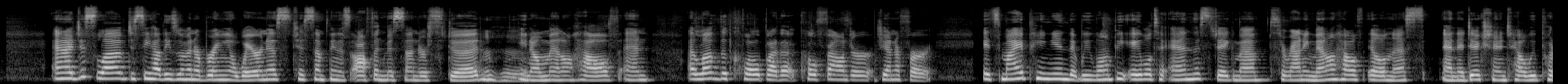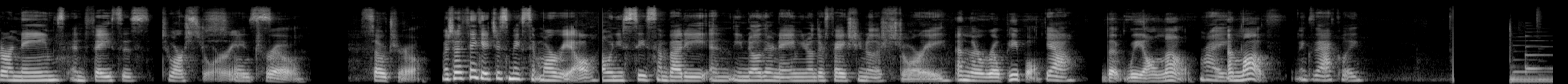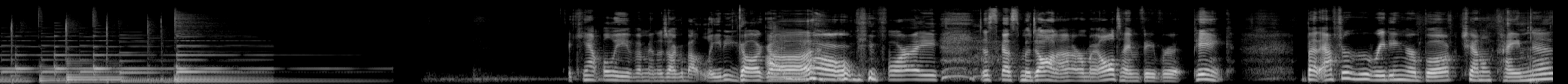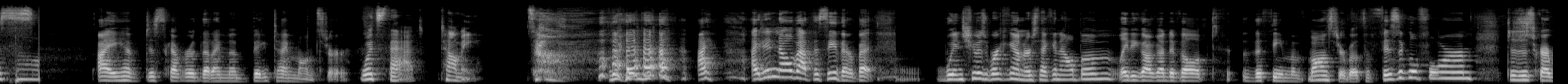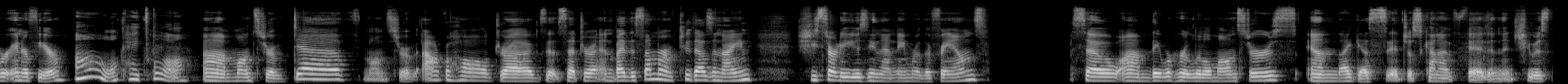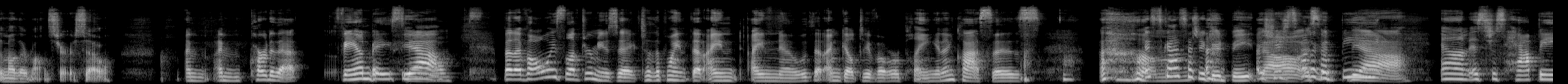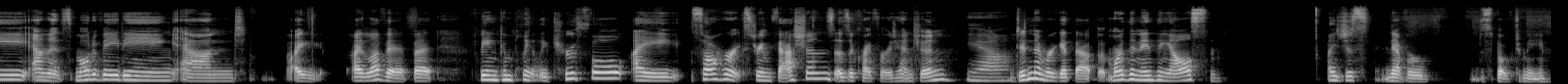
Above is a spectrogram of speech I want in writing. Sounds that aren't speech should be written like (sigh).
And I just love to see how these women are bringing awareness to something that's often misunderstood, mm-hmm. you know, mental health. And I love the quote by the co founder, Jennifer. It's my opinion that we won't be able to end the stigma surrounding mental health illness and addiction until we put our names and faces to our stories. So true. So true. Which I think it just makes it more real when you see somebody and you know their name, you know their face, you know their story. And they're real people. Yeah. That we all know. Right. And love. Exactly. I can't believe I'm going to talk about Lady Gaga I (laughs) before I discuss Madonna or my all time favorite, Pink. But after her reading her book, Channel Kindness, oh. I have discovered that I'm a big time monster. What's that? Tell me. So (laughs) I I didn't know about this either, but when she was working on her second album, Lady Gaga developed the theme of monster, both a physical form to describe her inner fear. Oh, okay, cool. Um, monster of death, monster of alcohol, drugs, etc. And by the summer of 2009, she started using that name with her fans. So um, they were her little monsters, and I guess it just kind of fit. And then she was the mother monster. So I'm I'm part of that fan base yeah. now. But I've always loved her music to the point that I I know that I'm guilty of overplaying it in classes. Um, it's got such a good beat, (laughs) though. It's just got it's a good beat. Yeah. And it's just happy and it's motivating and I I love it. But being completely truthful, I saw her extreme fashions as a cry for attention. Yeah. Didn't ever get that, but more than anything else, I just never spoke to me.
